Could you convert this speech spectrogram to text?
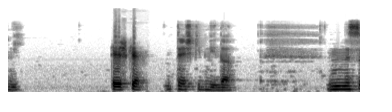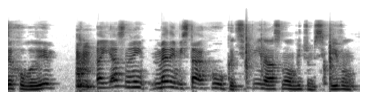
дни. Тежки. Тежки дни, да. Не са хубави. А и аз, нали, мене ми става хубаво, като си пина, аз много обичам си пивам.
